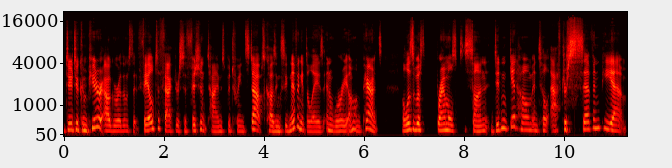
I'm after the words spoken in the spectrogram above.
due to computer algorithms that failed to factor sufficient times between stops, causing significant delays and worry among parents. Elizabeth Brammel's son didn't get home until after 7 p.m.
